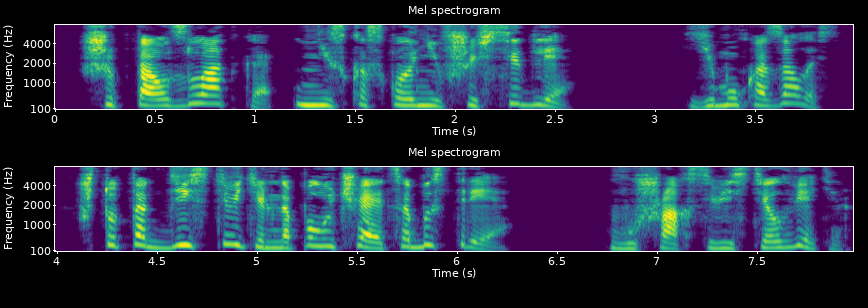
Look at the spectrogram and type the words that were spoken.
— шептал Златко, низко склонившись в седле. Ему казалось, что так действительно получается быстрее. В ушах свистел ветер,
